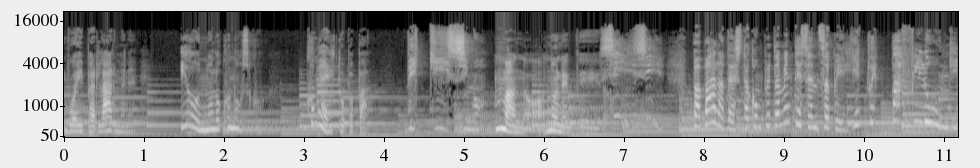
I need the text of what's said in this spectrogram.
Vuoi parlarmene? Io non lo conosco. Com'è il tuo papà? Vecchissimo. Ma no, non è vero. Sì, sì. Papà ha la testa completamente senza peli e due baffi lunghi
